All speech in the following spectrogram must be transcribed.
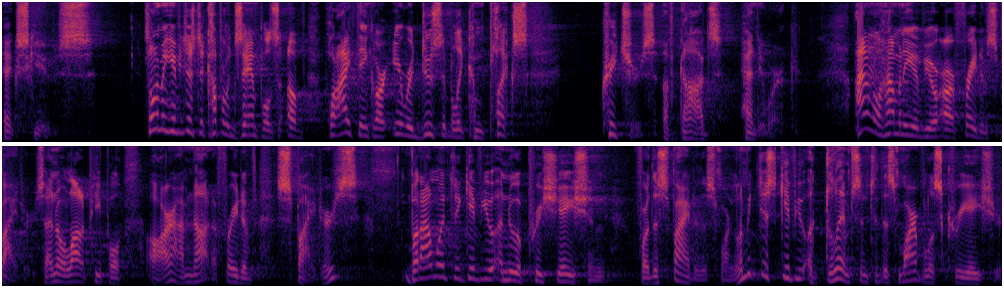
excuse. So let me give you just a couple examples of what I think are irreducibly complex creatures of God's handiwork. I don't know how many of you are afraid of spiders. I know a lot of people are. I'm not afraid of spiders. But I want to give you a new appreciation for the spider this morning. Let me just give you a glimpse into this marvelous creation.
